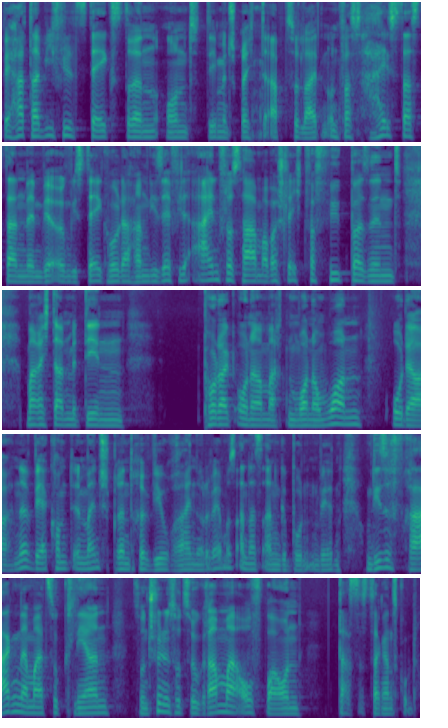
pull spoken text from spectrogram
Wer hat da wie viel Stakes drin und dementsprechend abzuleiten? Und was heißt das dann, wenn wir irgendwie Stakeholder haben, die sehr viel Einfluss haben, aber schlecht verfügbar sind? Mache ich dann mit denen Product Owner macht ein One-on-One oder ne, wer kommt in mein Sprint-Review rein oder wer muss anders angebunden werden. Um diese Fragen dann mal zu klären, so ein schönes Soziogramm mal aufbauen, das ist da ganz gut.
